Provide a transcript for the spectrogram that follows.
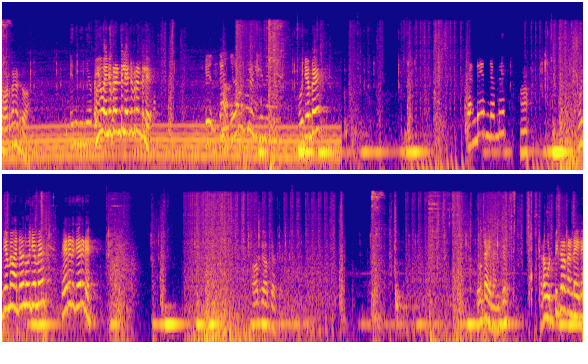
ഷോർട്ട് ഗൺ എടുത്തു. അയ്യോ എന്റെ ഫ്രണ്ടിൽ എന്റെ ഫ്രണ്ടിൽ നൂറ്റിയമ്പേ രണ്ടുപേരും രണ്ടുപേരും ആ. നൂറ്റിയമ്പേ മറ്റോ നൂറ്റിയമ്പേ? കേറിട് കേറിട് ഓക്കെ ഓക്കെ ഓക്കെ. ഷൂട്ടായില്ല എനിക്ക്? എടാ വുഡ് പിക്കറൊക്കെ ഉണ്ടേൽ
